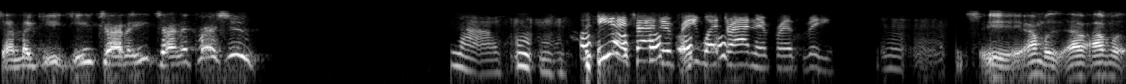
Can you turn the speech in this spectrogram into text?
Trying to make you, he trying to, he trying to impress you. No, mm-mm. he ain't trying to. Impress he wasn't trying to impress me. Mm-mm. Shit, I'm a, I'm a,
